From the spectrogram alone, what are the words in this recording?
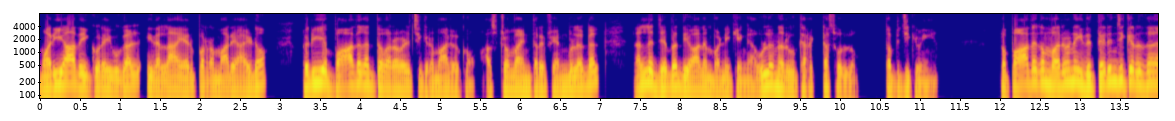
மரியாதை குறைவுகள் இதெல்லாம் ஏற்படுற மாதிரி ஆகிடும் பெரிய பாதகத்தை வரவழைச்சிக்கிற மாதிரி இருக்கும். அஸ்ட்ரோமைன் தெரபி அன்புலங்கள் நல்ல ஜெப தியானம் பண்ணிக்கோங்க. உள்ளுணர்வு கரெக்டாக சொல்லும். தப்பிச்சுக்குவீங்க. இப்போ பாதகம் வரும்னு இது தெரிஞ்சுக்கிறது தான்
